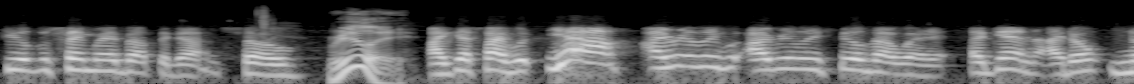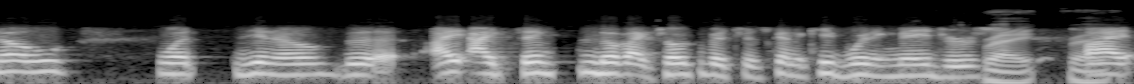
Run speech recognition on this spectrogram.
feel the same way about the guys. So Really? I guess I would. Yeah, I really I really feel that way. Again, I don't know what you know. The I I think Novak Djokovic is going to keep winning majors. Right. Right.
